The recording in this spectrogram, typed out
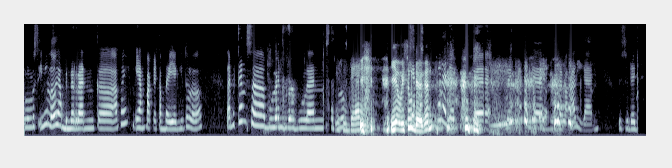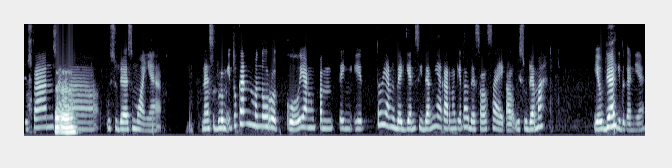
Lulus ini loh yang beneran ke apa ya? Yang pakai kebaya gitu loh. Tapi kan sebulan dua bulan sebelum Sudah. iya wisuda kan kan ada kan ada beberapa kali kan wisuda jurusan sama wisuda semuanya. Nah sebelum itu kan menurutku yang penting itu yang bagian sidangnya karena kita udah selesai. Kalau wisuda mah ya udah gitu kan ya.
